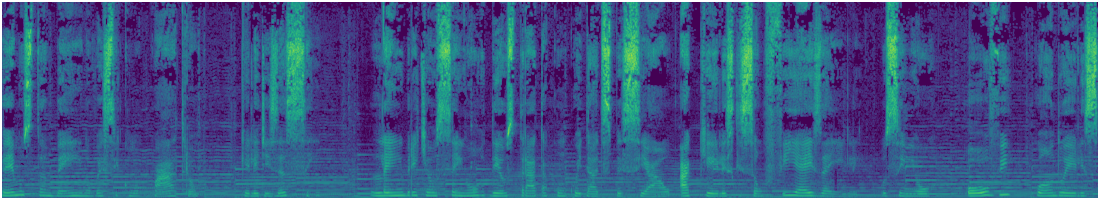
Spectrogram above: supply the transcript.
Vemos também no versículo 4 que ele diz assim: Lembre que o Senhor Deus trata com cuidado especial aqueles que são fiéis a Ele. O Senhor ouve quando eles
